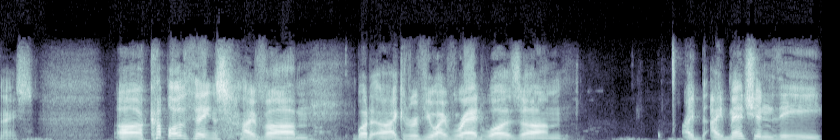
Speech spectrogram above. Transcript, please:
nice. Uh, a couple other things I've um, what uh, I could review I've read was um, I I mentioned the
